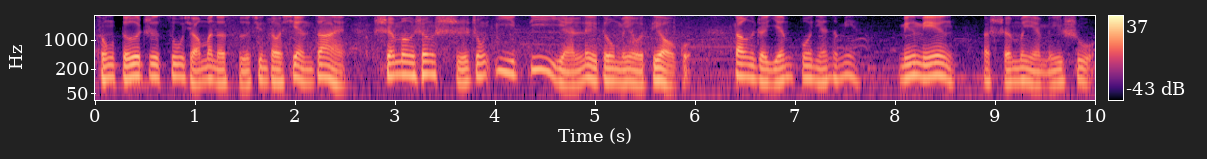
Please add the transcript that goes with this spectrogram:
从得知苏小曼的死讯到现在，沈梦生始终一滴眼泪都没有掉过。当着严伯年的面，明明他什么也没说，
